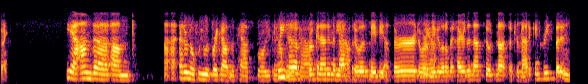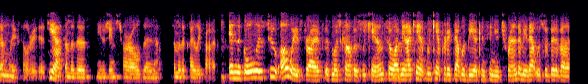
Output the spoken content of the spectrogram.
Thanks. Yeah. On the, um, I don't know if we would break out in the past, Laurel, you can help me with that. We have broken out in the past. Yeah. It was maybe a third or Maybe a little bit higher than that. So not a dramatic increase, but it mm-hmm. definitely accelerated. Yeah. Some of the, you know, James Charles and Some of the Kylie products. And the goal is to always drive as much comp as we can. So I mean, I can't we can't predict that would be a continued trend. I mean, that was a bit of a, you know, it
